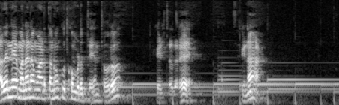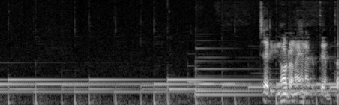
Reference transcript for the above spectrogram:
ಅದನ್ನೇ ಮನನ ಮಾಡ್ತಾನೂ ಕೂತ್ಕೊಂಡ್ಬಿಡುತ್ತೆ ಅಂತವರು ಹೇಳ್ತಾ ಸರಿನಾ? ಸರಿ, ನೋಡೋಣ ಏನಾಗುತ್ತೆ ಅಂತ.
